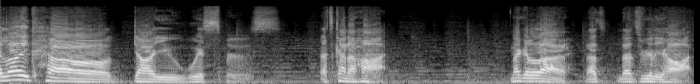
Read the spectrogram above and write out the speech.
I like how Dayu whispers. That's kind of hot. Not gonna lie, that's that's really hot.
